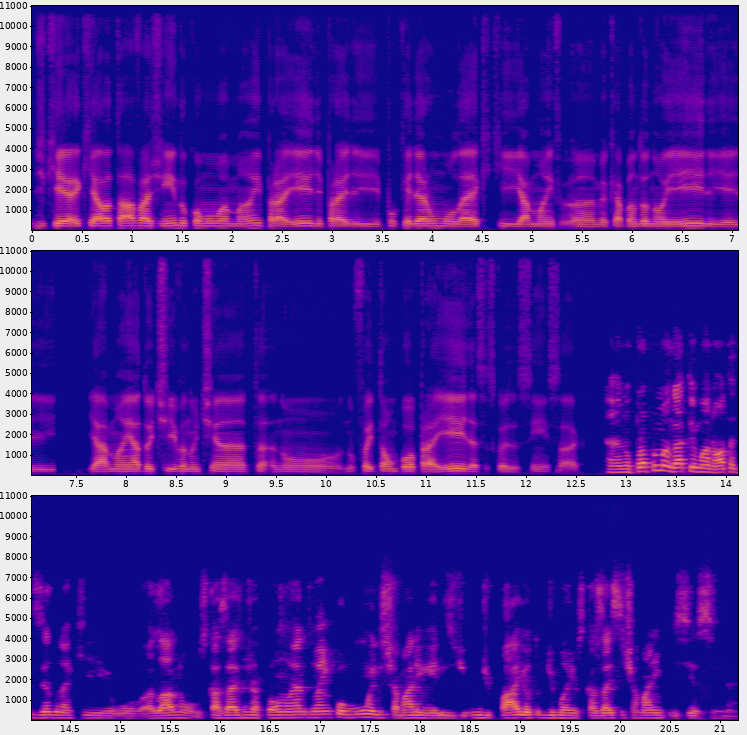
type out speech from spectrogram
de que, que ela estava agindo como uma mãe para ele, para ele, porque ele era um moleque que a mãe uh, meio que abandonou ele, ele e a mãe adotiva não tinha não, não foi tão boa para ele, essas coisas assim, saca? É, no próprio mangá tem uma nota dizendo, né, que o, lá no, os casais no Japão não é, não é incomum eles chamarem eles de um de pai e outro de mãe, os casais se chamarem entre si assim, né?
